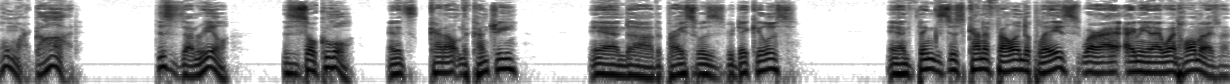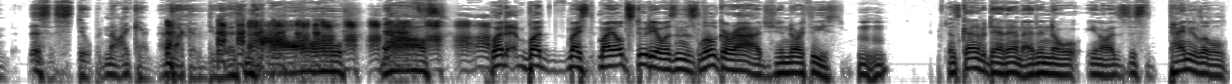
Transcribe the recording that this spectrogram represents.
oh my God, this is unreal. This is so cool. And it's kind of out in the country and, uh, the price was ridiculous and things just kind of fell into place where I, I mean, I went home and I was like, this is stupid. No, I can't. I'm not going to do this. No, no. But, but my, my old studio was in this little garage in Northeast. Mm-hmm. It was kind of a dead end. I didn't know, you know, it's just a tiny little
